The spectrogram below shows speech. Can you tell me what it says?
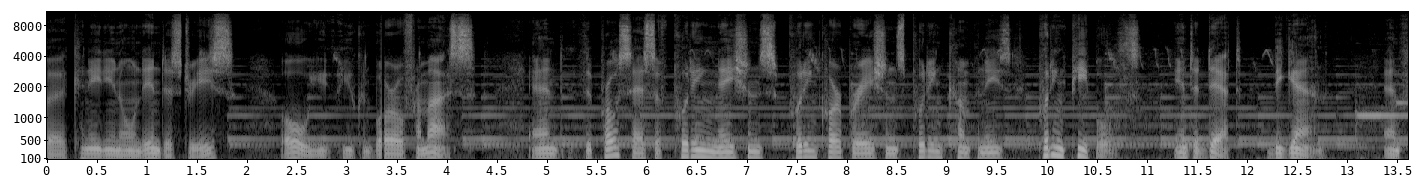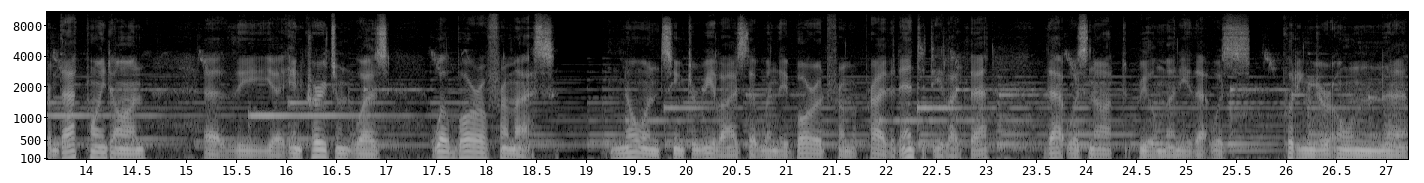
uh, Canadian owned industries. Oh, you, you can borrow from us. And the process of putting nations, putting corporations, putting companies, putting peoples into debt began. And from that point on, uh, the uh, encouragement was, well, borrow from us. No one seemed to realize that when they borrowed from a private entity like that, that was not real money, that was putting your own uh,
